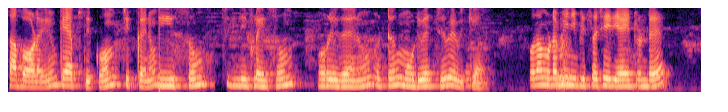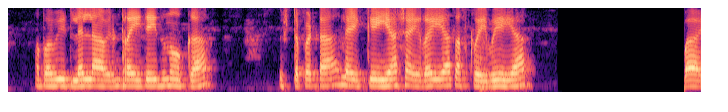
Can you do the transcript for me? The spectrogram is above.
സബോളയും ക്യാപ്സിക്കവും ചിക്കനും ചീസും ചില്ലി ഫ്ലേക്സും ഒറിഗാനും ഇട്ട് മൂടി വെച്ച് വേവിക്കാം. അപ്പോൾ നമ്മുടെ മിനി പിസ്സ ശരിയായിട്ടുണ്ട്. അപ്പോൾ വീട്ടിലെല്ലാവരും ട്രൈ ചെയ്ത് നോക്കുക. ഇഷ്ടപ്പെട്ട ലൈക്ക് ചെയ്യുക ഷെയർ ചെയ്യുക സബ്സ്ക്രൈബ് ചെയ്യുക. ബൈ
